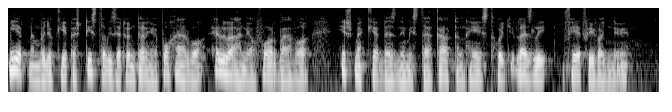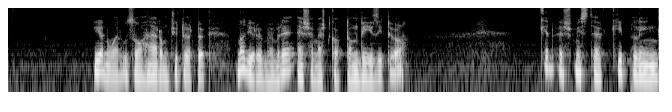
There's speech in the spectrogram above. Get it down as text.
Miért nem vagyok képes tiszta vizet önteni a pohárba, előállni a farbával, és megkérdezni Mr. Carton Hayes-t, hogy Leslie férfi vagy nő? Január 23 csütörtök. Nagy örömömre SMS-t kaptam Daisy-től. Kedves Mr. Kipling,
